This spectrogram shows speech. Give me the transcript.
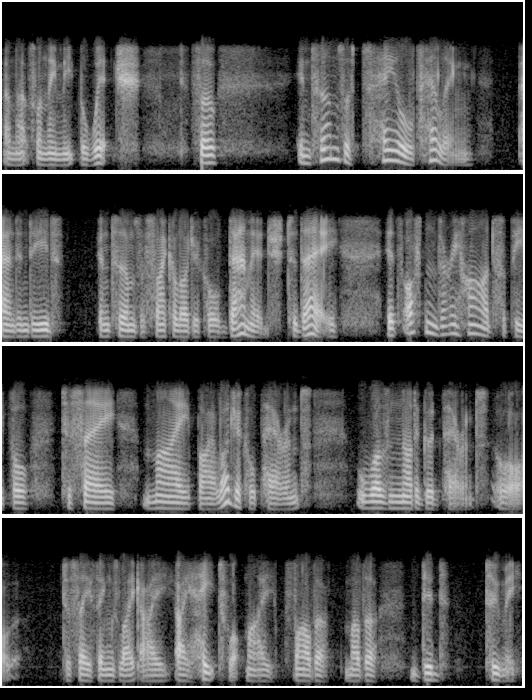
and that's when they meet the witch. So, in terms of tale telling, and indeed in terms of psychological damage today, it's often very hard for people to say, my biological parent was not a good parent, or to say things like, I, I hate what my father, mother did to me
